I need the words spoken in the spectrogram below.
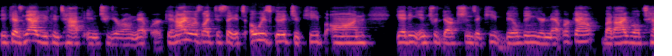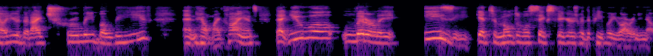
because now you can tap into your own network. And I always like to say it's always good to keep on getting introductions and keep building your network out. But I will tell you that I truly believe and help my clients that you will literally easy get to multiple six figures with the people you already know.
